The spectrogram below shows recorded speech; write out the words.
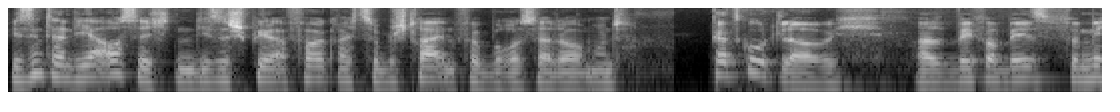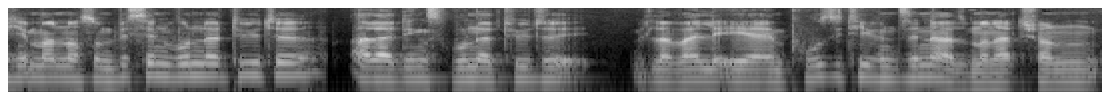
Wie sind denn die Aussichten, dieses Spiel erfolgreich zu bestreiten für Borussia Dortmund? Ganz gut, glaube ich. Also BVB ist für mich immer noch so ein bisschen Wundertüte. Allerdings Wundertüte mittlerweile eher im positiven Sinne. Also man hat schon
